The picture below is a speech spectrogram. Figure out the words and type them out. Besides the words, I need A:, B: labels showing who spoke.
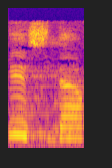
A: is the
